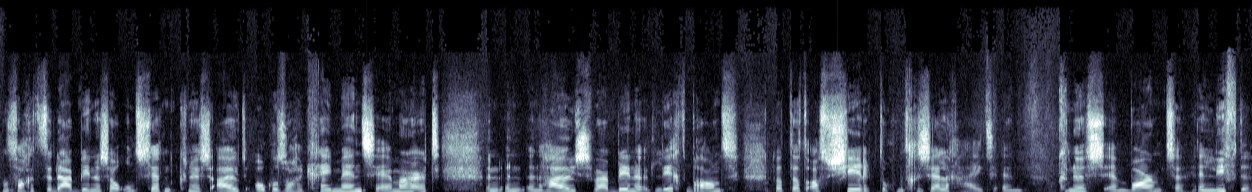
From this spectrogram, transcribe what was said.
Dan zag het er daar binnen zo ontzettend knus uit. Ook al zag ik geen mensen. Hè, maar het, een, een, een huis waar binnen het licht brandt, dat, dat associeer ik toch met gezelligheid en knus en warmte en liefde.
